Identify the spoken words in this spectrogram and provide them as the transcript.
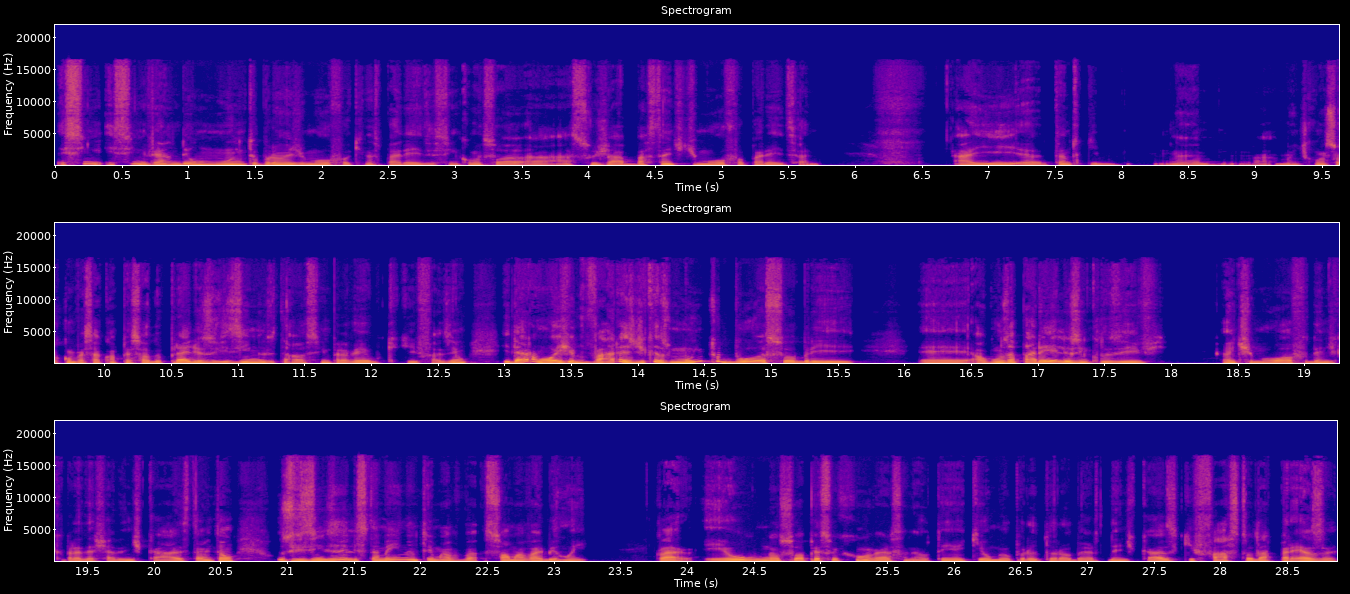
Esse, esse inverno deu muito problema de mofo aqui nas paredes, assim, começou a, a sujar bastante de mofo a parede, sabe? Aí, tanto que né, a gente começou a conversar com a pessoa do prédio, os vizinhos e tal, assim, para ver o que, que, faziam. E deram hoje várias dicas muito boas sobre é, alguns aparelhos, inclusive, anti-mofo, para deixar dentro de casa e tal. Então, os vizinhos, eles também não têm uma, só uma vibe ruim. Claro, eu não sou a pessoa que conversa, né? Eu tenho aqui o meu produtor Alberto dentro de casa que faz toda a presa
